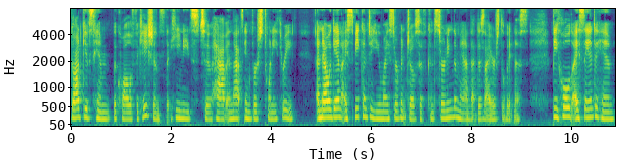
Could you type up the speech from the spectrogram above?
God gives him the qualifications that he needs to have and that's in verse 23. And now again I speak unto you, my servant Joseph, concerning the man that desires the witness. Behold, I say unto him,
